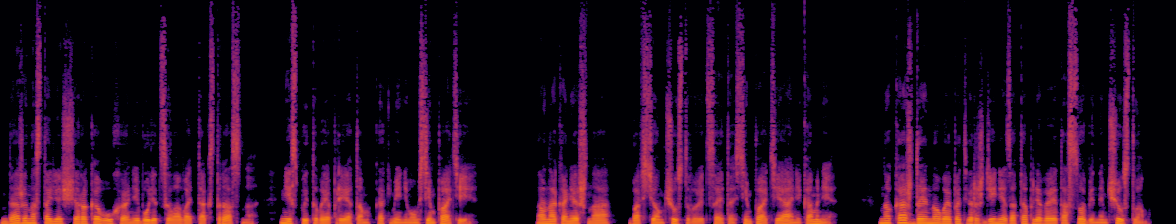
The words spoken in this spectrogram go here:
Даже настоящая роковуха не будет целовать так страстно, не испытывая при этом как минимум симпатии. Она, конечно, во всем чувствуется эта симпатия Ани ко мне. Но каждое новое подтверждение затапливает особенным чувством.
